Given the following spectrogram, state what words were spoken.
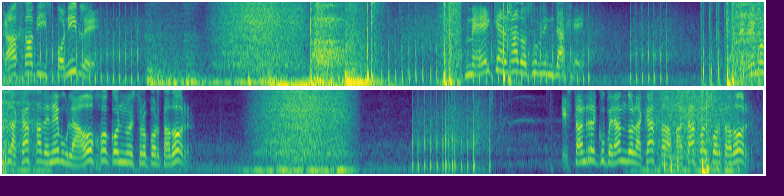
Caja disponible. Me he cargado su blindaje. Tenemos la caja de Nebula. Ojo con nuestro portador. Están recuperando la caja. Matad al portador.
